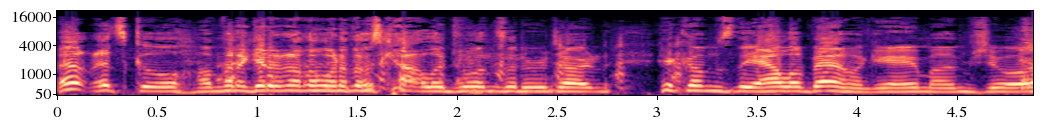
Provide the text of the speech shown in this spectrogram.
well, that's cool. I'm gonna get another one of those college ones that are retarded. Here comes the Alabama game, I'm sure.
